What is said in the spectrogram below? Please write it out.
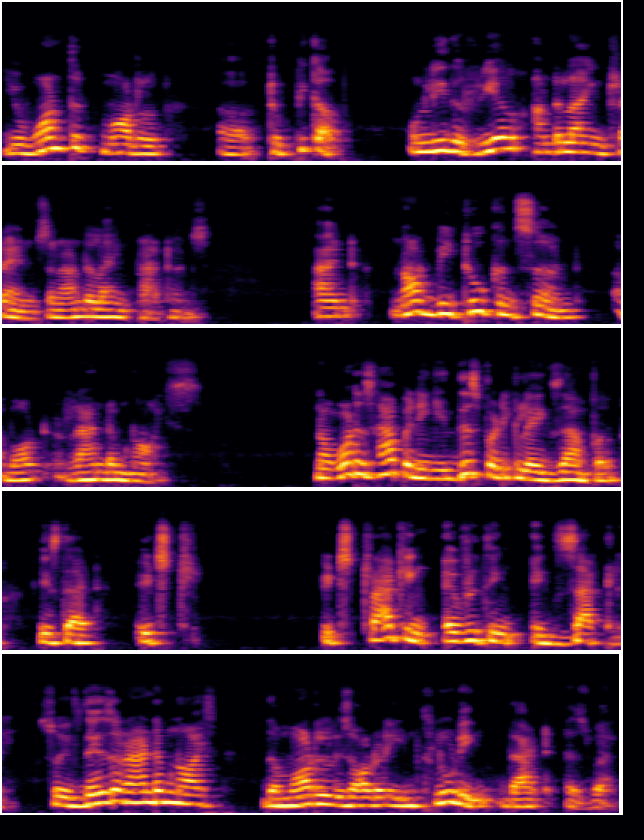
You want the model uh, to pick up only the real underlying trends and underlying patterns and not be too concerned about random noise. Now what is happening in this particular example is that it's tr it's tracking everything exactly. So if there's a random noise, the model is already including that as well,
